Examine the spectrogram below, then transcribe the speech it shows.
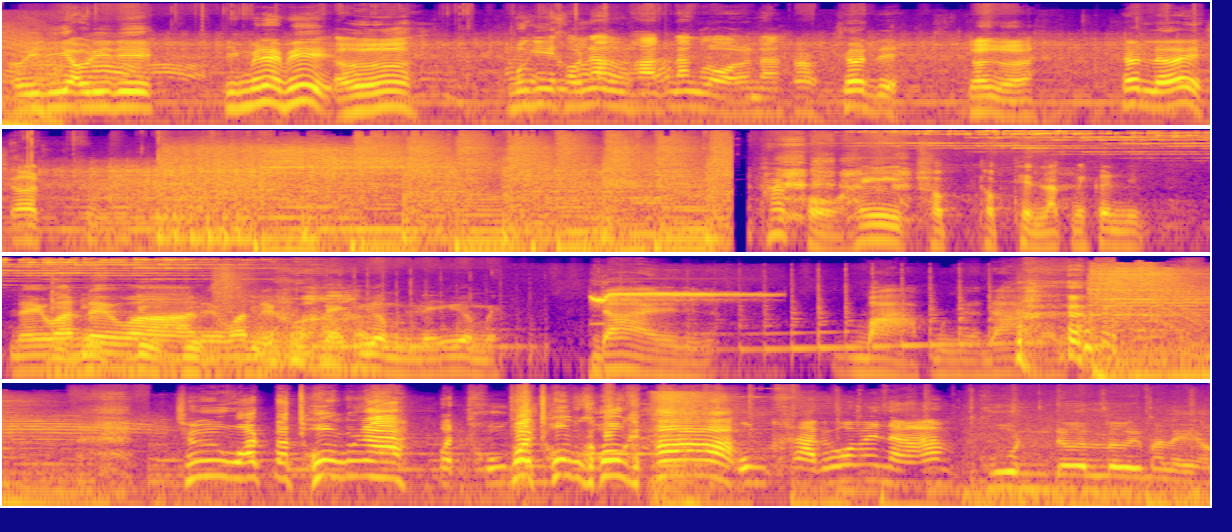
เอาดีๆเอาดีๆจริงไหมเนี่ยพี่ เออ เมื่อกี้เขานั่งพักนั่งรอแล้วนะอะเชิดดิเลิกเลยเชิดเลย เชิด ถ้าขอให้ท็อปท็อป10รักไม่เกินนี่ในวัดในวาในวัดในวาในเอื้อมในเอื้อมไหมได้เลยเดี๋ยวนี้บาปมึงอะได้แล้ว ชื่อวัดปทุมนะปทุมปทุมคงคาคงคาไปว่าแม่น้ำคุณเดินเลยมาแล้ว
